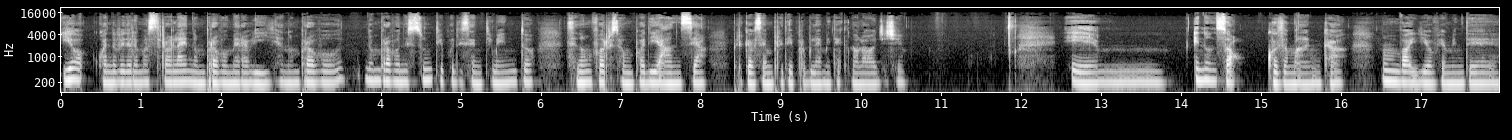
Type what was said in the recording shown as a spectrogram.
Io quando vedo le mostre online non provo meraviglia, non provo, non provo nessun tipo di sentimento se non forse un po' di ansia perché ho sempre dei problemi tecnologici. E, e non so cosa manca, non voglio ovviamente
